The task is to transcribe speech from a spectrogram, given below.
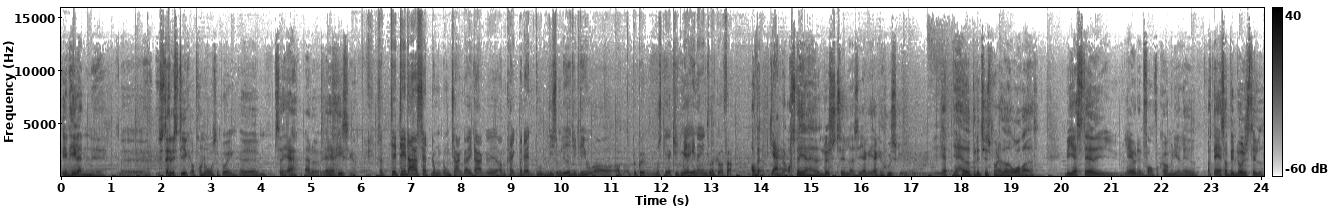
en helt anden øh, øh, statistik og prognose på, ikke? Øh, så ja, er du, ja, ja, helt sikkert. Så det det, der har sat nogle, nogle tanker i gang øh, omkring, hvordan du ligesom levede dit liv, og, og, og begyndte måske at kigge mere ind end du havde gjort før. Og hvad, ja, men også hvad jeg havde lyst til. Altså, jeg, jeg kan huske, øh, jeg, jeg havde på det tidspunkt allerede overvejet, vil jeg stadig lave den form for comedy, jeg lavede? Og da jeg så blev nulstillet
